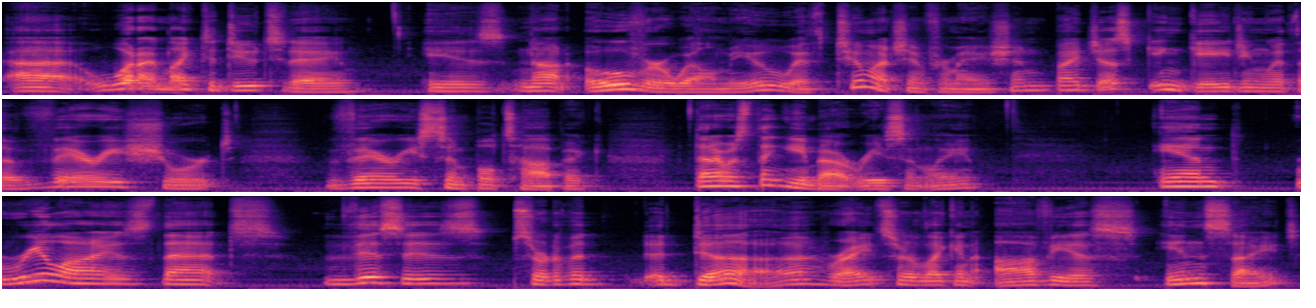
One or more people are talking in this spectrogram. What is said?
uh, what I'd like to do today is not overwhelm you with too much information by just engaging with a very short, very simple topic that I was thinking about recently and realize that this is sort of a, a, duh, right? Sort of like an obvious insight,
